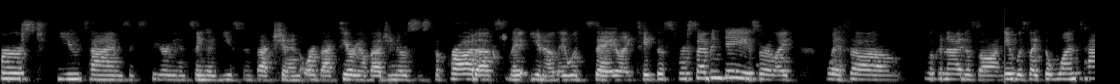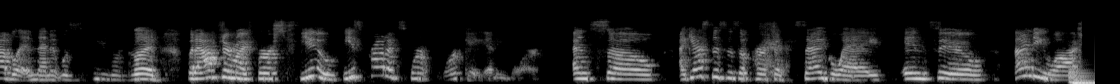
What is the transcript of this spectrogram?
first few times experiencing a yeast infection or bacterial vaginosis, the products that, you know, they would say like, take this for seven days or like with, um, fluconazole. It was like the one tablet and then it was, you were good. But after my first few, these products weren't working anymore. And so I guess this is a perfect segue into UndiWash.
